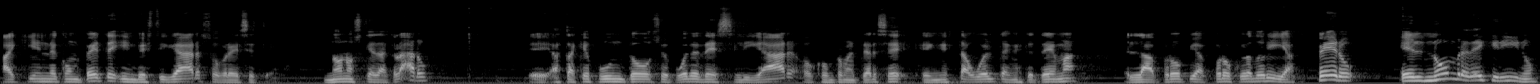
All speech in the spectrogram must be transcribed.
a quien le compete investigar sobre ese tema. No nos queda claro eh, hasta qué punto se puede desligar o comprometerse en esta vuelta, en este tema, la propia Procuraduría, pero el nombre de Quirino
